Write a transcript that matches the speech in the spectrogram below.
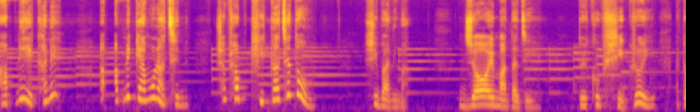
আপনি এখানে? আপনি কেমন আছেন? সব সব ঠিক আছে তো? শিবানী মা, জয় মাতাজি, তুই খুব শীঘ্রই একটা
